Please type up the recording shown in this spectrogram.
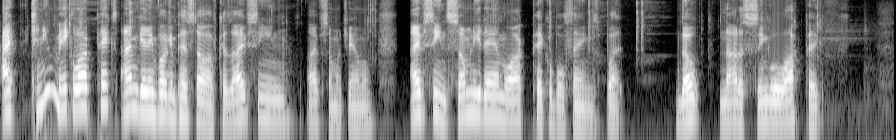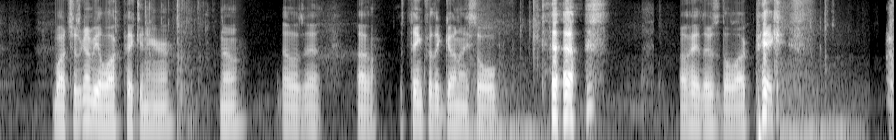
I can you make lock picks? I'm getting fucking pissed off because I've seen I have so much ammo. I've seen so many damn lock pickable things, but nope, not a single lock pick. Watch, there's gonna be a lock pick in here. No, that was it. Oh, thank for the gun I sold. oh hey, there's the lock pick.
